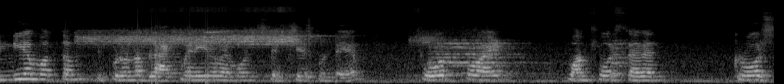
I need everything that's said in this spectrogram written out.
ఇండియా మొత్తం ఇప్పుడున్న బ్లాక్ మనీ అమౌంట్ సెట్ చేసుకుంటే four point one four seven crores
